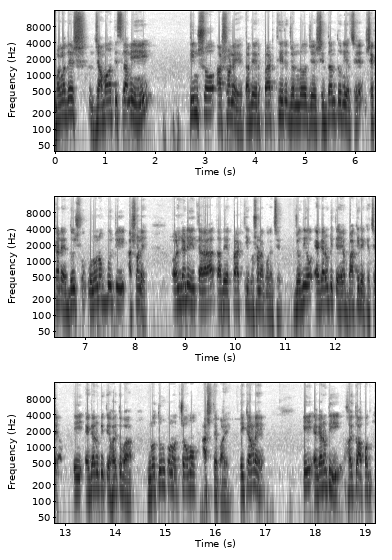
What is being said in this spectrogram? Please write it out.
বাংলাদেশ জামাত ইসলামী তিনশো আসনে তাদের প্রার্থীর জন্য যে সিদ্ধান্ত নিয়েছে, সেখানে দুইশো উননব্বইটি আসনে অলরেডি তারা তাদের প্রার্থী ঘোষণা করেছে। যদিও এগারোটিতে বাকি রেখেছে, এই এগারোটিতে হয়তোবা নতুন কোনো চমক আসতে পারে। এই কারণে এই এগারোটি হয়তো আপাতত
